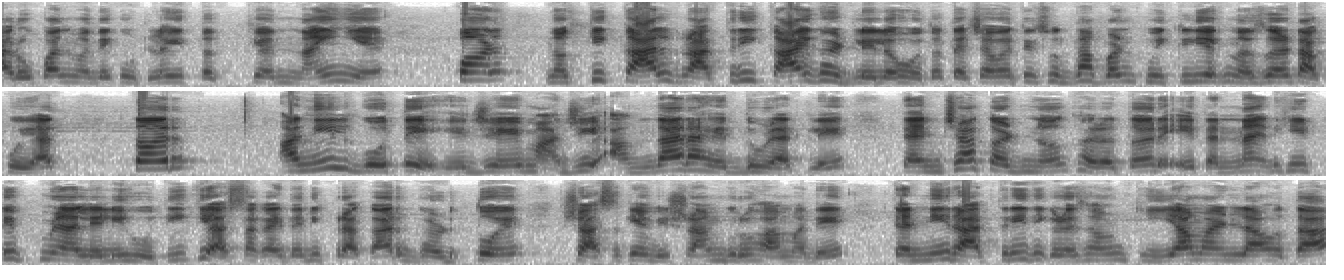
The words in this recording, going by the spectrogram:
आरोपांमध्ये कुठलंही तथ्य नाहीये. पण नक्की काल रात्री काय घडलेलं होतं त्याच्यावरती सुद्धा आपण क्विकली एक नजर टाकूयात. तर अनिल गोते हे जे माजी आमदार आहेत धुळ्यातले त्यांच्याकडनं खरं तर त्यांना ही टिप मिळालेली होती की असा काहीतरी प्रकार घडतोय शासकीय विश्रामगृहामध्ये. त्यांनी रात्री तिकडे जाऊन ठिय्या मांडला होता.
